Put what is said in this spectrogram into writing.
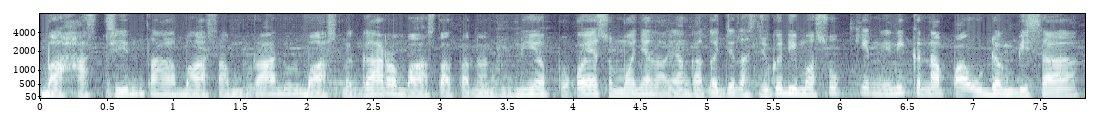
bahas cinta bahas amburadul bahas negara bahas tatanan dunia. Pokoknya semuanya lah yang kagak jelas juga dimasukin. Ini kenapa udang bisa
